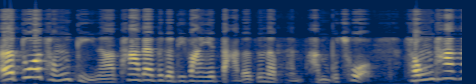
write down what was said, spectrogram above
而多重底呢，它在这个地方也打的真的很很不错。从它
